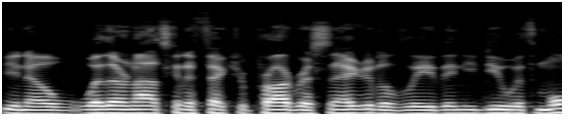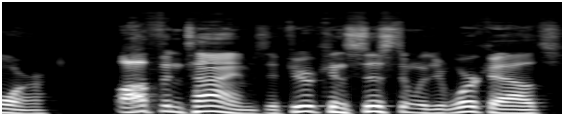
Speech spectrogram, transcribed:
you know whether or not it's going to affect your progress negatively than you do with more. Oftentimes, if you're consistent with your workouts,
